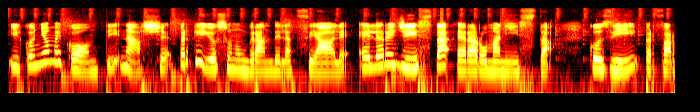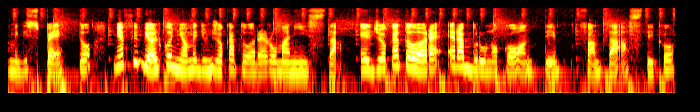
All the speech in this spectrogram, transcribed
Il cognome Conti nasce perché io sono un grande laziale e il regista era romanista. Così, per farmi dispetto, mi affibbiò il cognome di un giocatore romanista. E il giocatore era Bruno Conti. Fantastico.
